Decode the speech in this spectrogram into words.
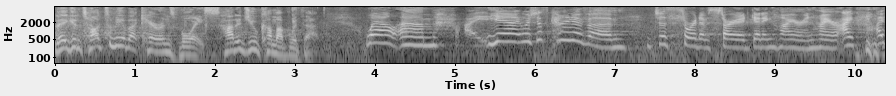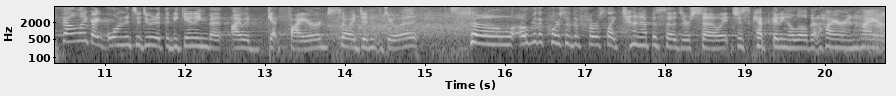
Megan, talk to me about Karen's voice. How did you come up with that? Well, um, I, yeah, it was just kind of, um, just sort of started getting higher and higher. I, I felt like I wanted to do it at the beginning, but I would get fired, so I didn't do it. So over the course of the first like 10 episodes or so, it just kept getting a little bit higher and higher.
